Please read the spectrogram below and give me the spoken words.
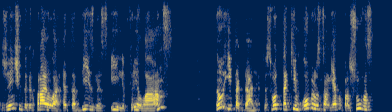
женщины, как правило, это бизнес или фриланс, ну и так далее. То есть вот таким образом я попрошу вас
